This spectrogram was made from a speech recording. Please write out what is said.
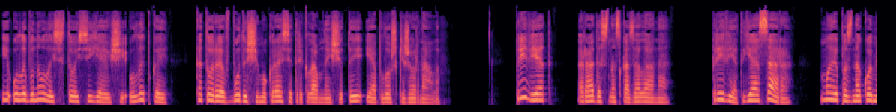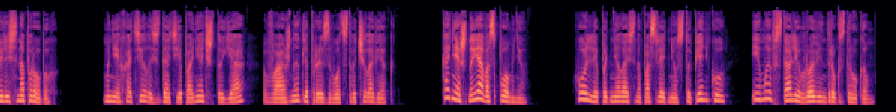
и улыбнулась той сияющей улыбкой, которая в будущем украсит рекламные щиты и обложки журналов. «Привет», — радостно сказала она. «Привет, я Сара. Мы познакомились на пробах. Мне хотелось дать ей понять, что я важный для производства человек. «Конечно, я вас помню». Холли поднялась на последнюю ступеньку, и мы встали вровень друг с другом.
